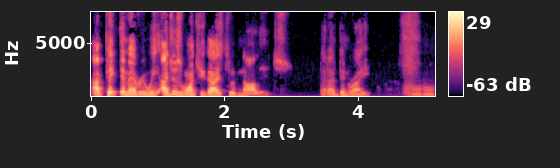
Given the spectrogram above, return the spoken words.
I picked them every week. I just want you guys to acknowledge that I've been right. Mhm.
